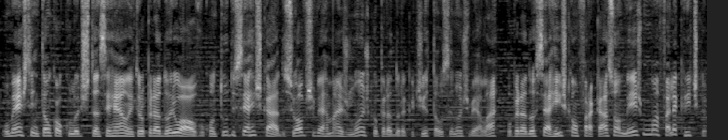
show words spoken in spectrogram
O mestre então calcula a distância real entre o operador e o alvo, contudo isso é arriscado. Se o alvo estiver mais longe que o operador acredita, ou se não estiver lá, o operador se arrisca a um fracasso ou mesmo uma falha crítica.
